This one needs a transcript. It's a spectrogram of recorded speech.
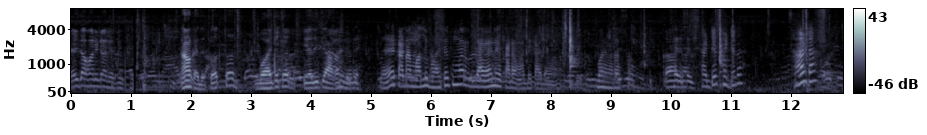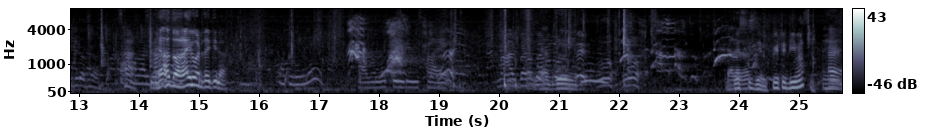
এই জাপানিটা নে তুই। আমাকে দে তোর তোর। ভয়তে তোর ইয়া দিতে আকাশ দে এ কাটা মারলে ভয়তে তোমার যাবে না কাটা মারলে কাটা মার ভয় মার রাস্তা সাইড দে সাইড দে ছাড়টা ইয়া ধরাই ওঠ যাইতি না। পেটে ডিম আছে? হ্যাঁ।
